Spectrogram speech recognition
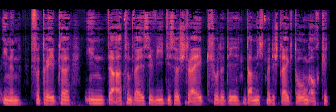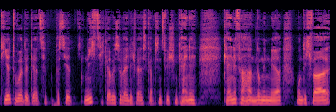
Innenvertreter in der Art und Weise, wie dieser Streik oder die dann nicht mehr die Streikdrohung auch quittiert wurde. Derzeit passiert nichts. Ich glaube, soweit ich weiß, gab es inzwischen keine, keine Verhandlungen mehr. Und ich war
